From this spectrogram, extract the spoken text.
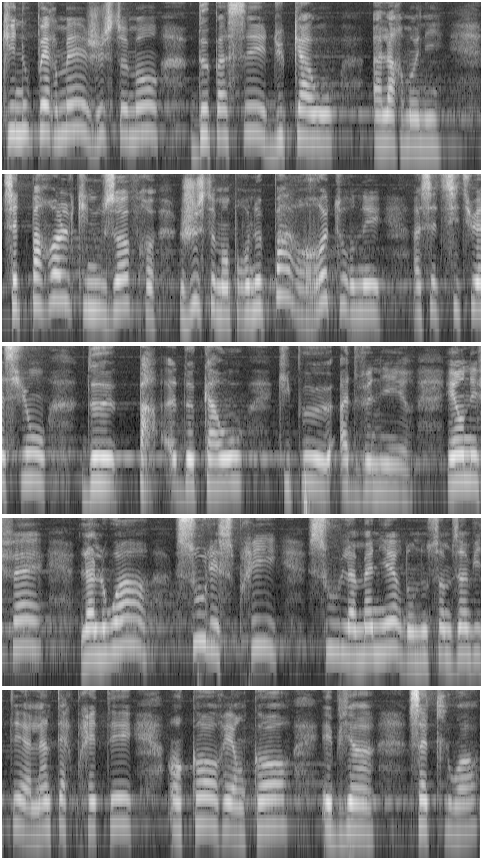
qui nous permet justement de passer du chaos à l'harmonie. Cette parole qui nous offre justement pour ne pas retourner à cette situation de, de chaos qui peut advenir. Et en effet, la loi, sous l'esprit, sous la manière dont nous sommes invités à l'interpréter encore et encore, eh bien, cette loi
